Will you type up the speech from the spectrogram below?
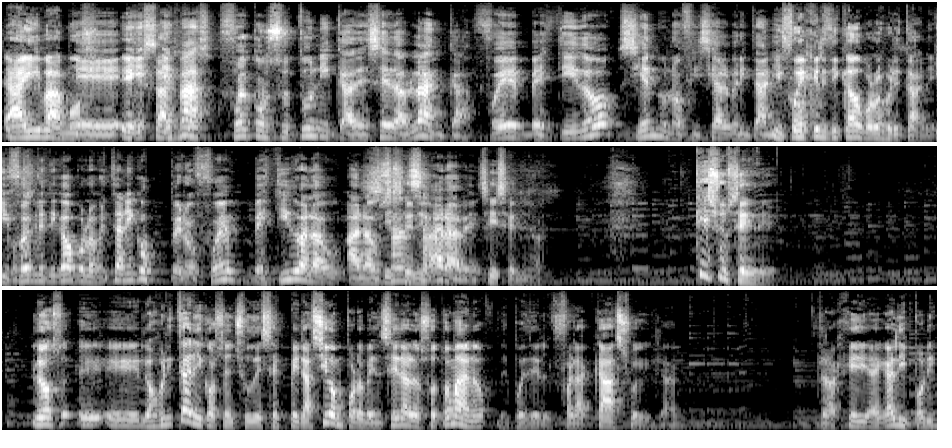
ahí vamos. Eh, es más, fue con su túnica de seda blanca. Fue vestido siendo un oficial británico. Y fue criticado por los británicos. Y fue criticado por los británicos, pero fue vestido a la, a usanza árabe. Sí, señor. ¿Qué sucede? Los, eh, los británicos, en su desesperación por vencer a los otomanos, después del fracaso y la tragedia de Galípoli,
